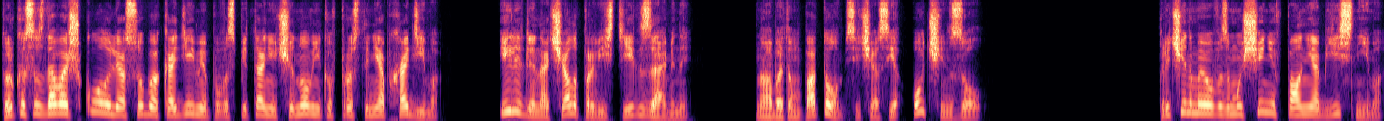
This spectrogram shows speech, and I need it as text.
Только создавать школу или особую академию по воспитанию чиновников просто необходимо. Или для начала провести экзамены. Но об этом потом, сейчас я очень зол. Причина моего возмущения вполне объяснима.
